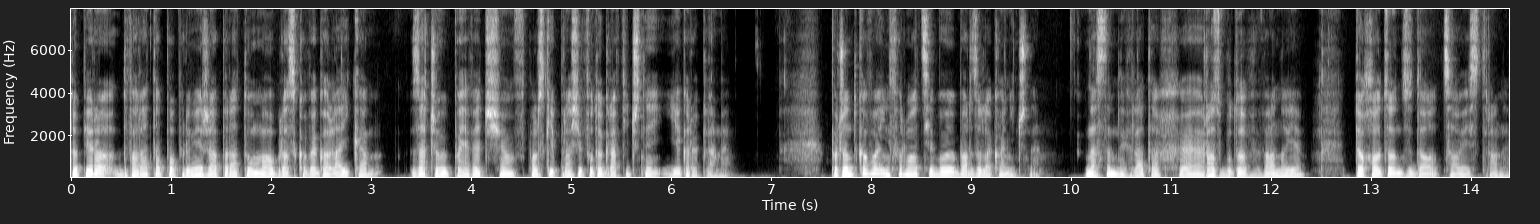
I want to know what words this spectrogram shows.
Dopiero dwa lata po premierze aparatu małobrazkowego Leica zaczęły pojawiać się w polskiej prasie fotograficznej jego reklamy. Początkowo informacje były bardzo lakoniczne. W następnych latach e, rozbudowywano je, dochodząc do całej strony.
